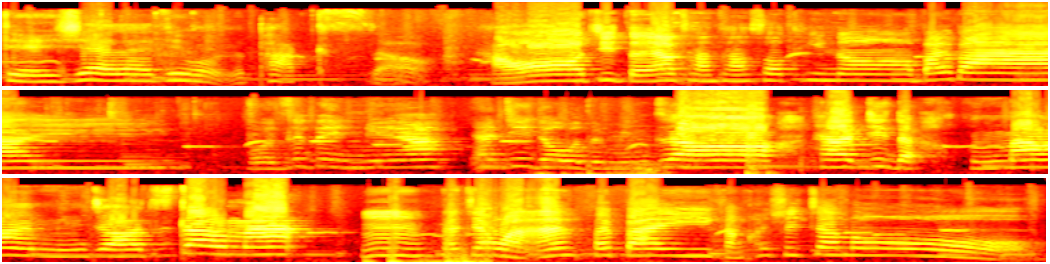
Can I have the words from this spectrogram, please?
等一下再听我的 p a x 哦。好哦，记得要常常收听哦，拜拜。我是玲玲啊，要记得我的名字哦，还要记得我妈妈的名字哦，知道了吗？嗯，大家晚安，拜拜，赶快睡觉喽。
